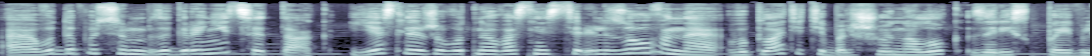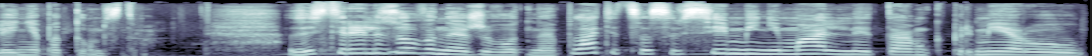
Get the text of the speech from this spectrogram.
А вот, допустим, за границей так. Если животное у вас не стерилизованное, вы платите большой налог за риск появления потомства. За стерилизованное животное платится совсем минимальный, там, к примеру,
